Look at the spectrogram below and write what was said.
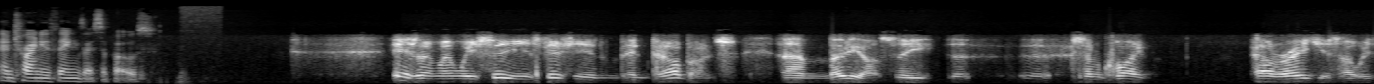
and try new things, I suppose. Yes, and when we see, especially in, in powerboats, um, Modios, the uh, uh, some quite outrageous, I would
